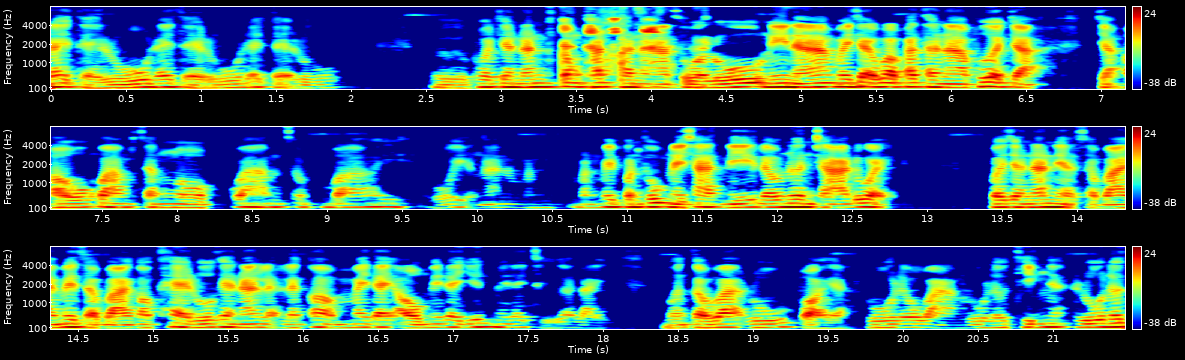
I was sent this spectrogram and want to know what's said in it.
ได้แต่รู้ได้แต่รู้ได้แต่รู้เออเพราะฉะนั้นต้องพัฒนาตัวรู้นี่นะ ไม่ใช่ว่าพัฒนาเพื่อจะจะเอาความสงบความสบายโอ้ยอย่างนั้นมันมันไม่พ้นทุกข์ในชาตินี้แล้วเนิ่นช้าด้วย เพราะฉะนั้นเนี่ยสบายไม่สบายก็แค่รู้แค่นั้นแหละ แล้วก็ไม่ได้เอาไม่ได้ยึดไม่ได้ถืออะไร เหมือนกับว่ารู้ปล่อยอะ รู้แล้ววาง รู้แล้วทิ้งอะรู้แล้ว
